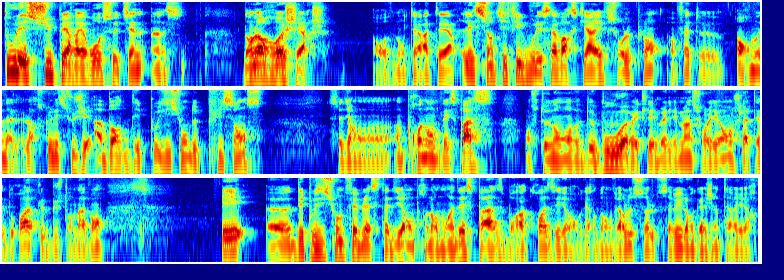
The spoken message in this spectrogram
tous les super-héros se tiennent ainsi. Dans leurs recherches, revenons terre à terre, les scientifiques voulaient savoir ce qui arrive sur le plan en fait, euh, hormonal. Lorsque les sujets abordent des positions de puissance, c'est-à-dire en, prenant de l'espace, en se tenant debout avec les, mains sur les hanches, la tête droite, le buste en avant, et euh, des positions de faiblesse, c'est-à-dire en prenant moins d'espace, bras croisés, en regardant vers le sol, vous savez, langage intérieur.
